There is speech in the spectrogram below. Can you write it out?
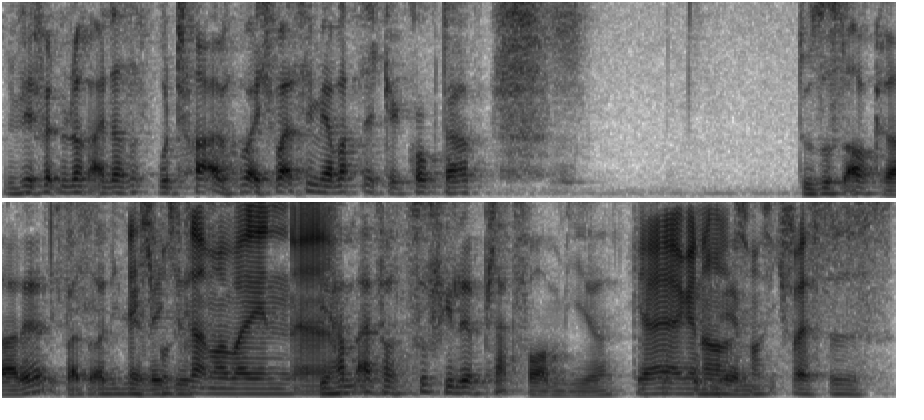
Und mir fällt nur noch ein, dass es brutal war, aber ich weiß nicht mehr, was ich geguckt habe. Du suchst auch gerade. Ich weiß auch nicht mehr, Ich muss welche. gerade mal bei den. Äh, Wir haben einfach zu viele Plattformen hier. Das ja, ja, genau. Das ich weiß, das ist.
